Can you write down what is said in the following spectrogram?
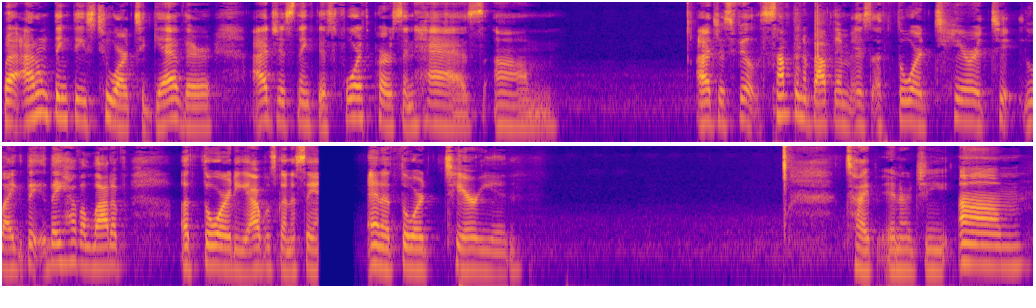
But I don't think these two are together. I just think this fourth person has, um, I just feel something about them is authoritarian. Like they, they have a lot of authority. I was going to say an authoritarian type energy. Um,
